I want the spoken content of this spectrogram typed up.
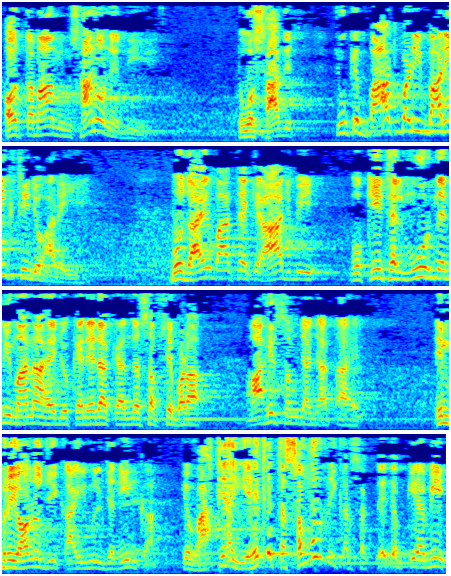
اور تمام انسانوں نے دی ہے۔ تو وہ صادق، کیونکہ بات بڑی باریک تھی جو آ رہی ہے۔ وہ ظاہر بات ہے کہ آج بھی وہ کیتھل مور نے بھی مانا ہے جو کینیڈا کے اندر سب سے بڑا ماہر سمجھا جاتا ہے۔ امبریولوجی کا، علم الجنین کا، کہ واقعہ یہ ہے کہ تصور نہیں کر سکتے، جبکہ ابھی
